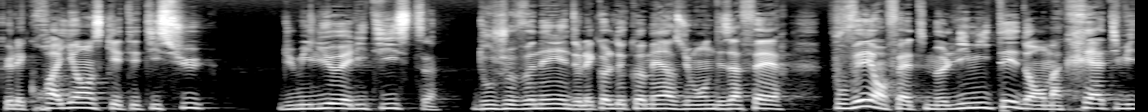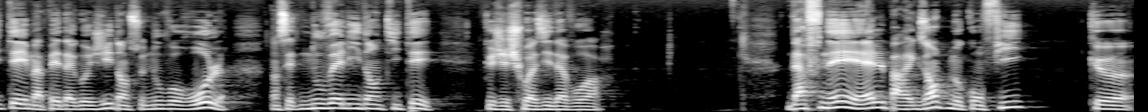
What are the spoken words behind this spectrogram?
que les croyances qui étaient issues du milieu élitiste d'où je venais, de l'école de commerce, du monde des affaires, pouvait en fait me limiter dans ma créativité et ma pédagogie, dans ce nouveau rôle, dans cette nouvelle identité que j'ai choisi d'avoir. Daphné, elle, par exemple, me confie que,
